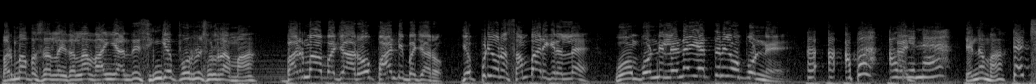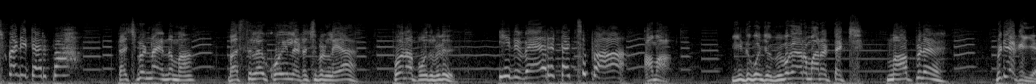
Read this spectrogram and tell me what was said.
பர்மா பசார்ல இதெல்லாம் வாங்கியாந்து சிங்கப்பூர்னு சொல்றாமா பர்மா பஜாரோ பாண்டி பஜாரோ எப்படி உன சம்பாதிக்கிறல்ல? உன் பொண்ணு இல்லைன்னா எத்தனையோ பொண்ணு? அப்பா அவர் என்ன? என்னம்மா? டச் பண்ணிட்டாருப்பா. டச் பண்ணா என்னம்மா? பஸ்ல கோயில்ல டச் பண்ணலையா? போனா போது விடு. இது வேற டச்சுப்பா ஆமா. இது கொஞ்சம் விவகாரமான டச் மாப்பிள. விடியா கைய.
